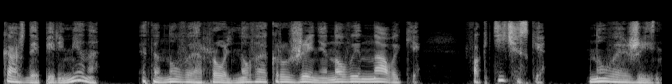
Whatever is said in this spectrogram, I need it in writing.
каждая перемена — это новая роль, новое окружение, новые навыки, фактически новая жизнь.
